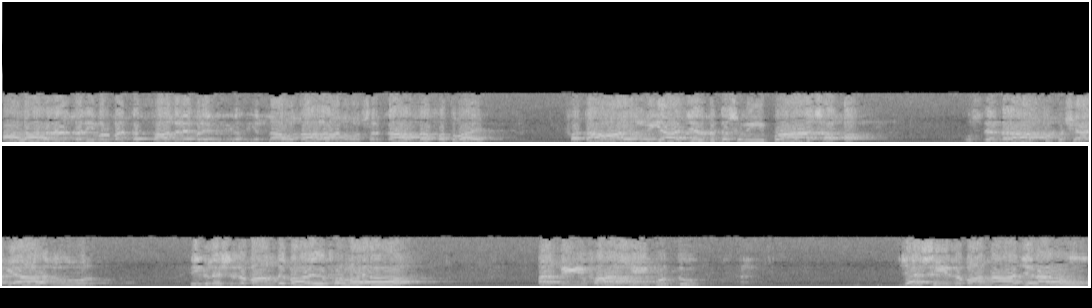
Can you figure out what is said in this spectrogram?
آلہ حضرت قدیم البرکت فاضل بریلوی رضی اللہ تعالیٰ عنہ سرکار دا فتوا ہے۔ فتوا رضویہ جلد دسویں پرانا چھاپا اس کے اندر آپ کو پوچھا گیا، حضور انگلش زبان دے بارے فرمایا، عربی، فارسی، اردو جیسی زبان جنہوں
